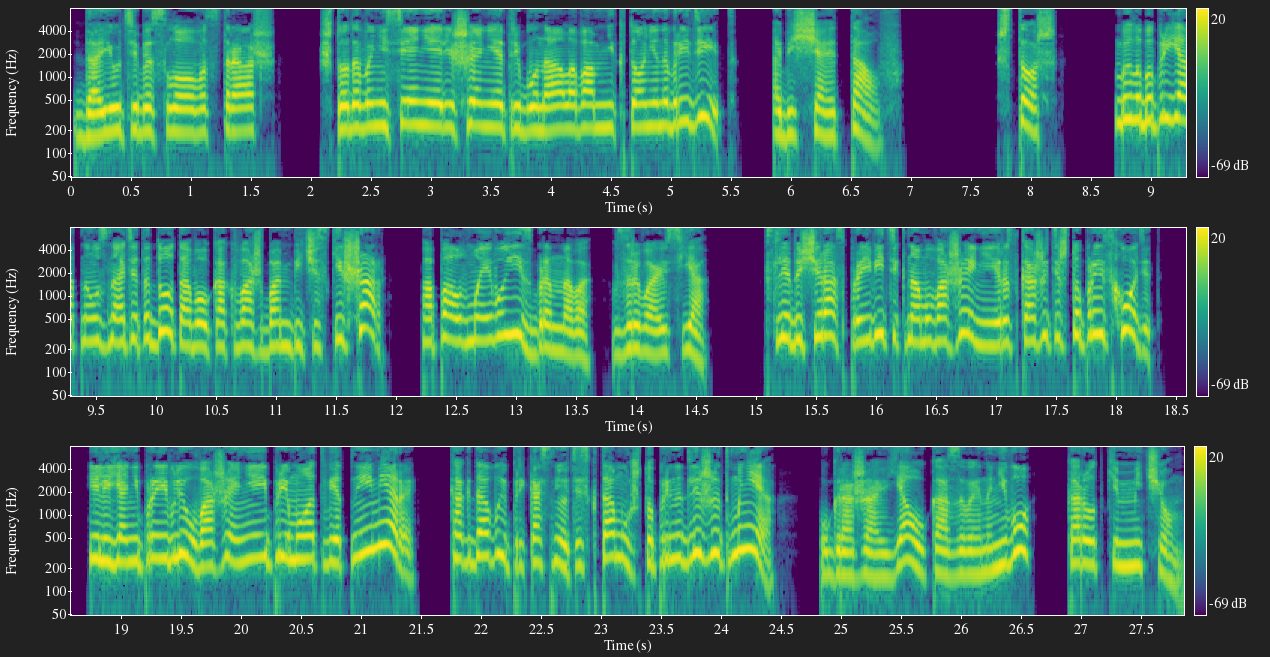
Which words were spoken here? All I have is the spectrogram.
«Даю тебе слово, страж, что до вынесения решения трибунала вам никто не навредит», — обещает Тауф. «Что ж, было бы приятно узнать это до того, как ваш бомбический шар попал в моего избранного», — взрываюсь я. «В следующий раз проявите к нам уважение и расскажите, что происходит. Или я не проявлю уважения и приму ответные меры, когда вы прикоснетесь к тому, что принадлежит мне», — угрожаю я, указывая на него коротким мечом.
